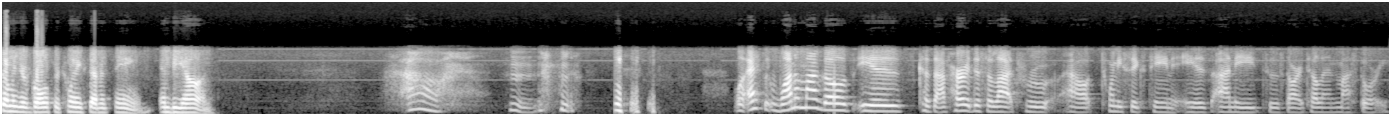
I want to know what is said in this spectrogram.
some of your goals for 2017 and beyond? Oh, hmm. well, actually, one of my goals is because I've heard this a lot throughout 2016 is I need to start telling my story.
